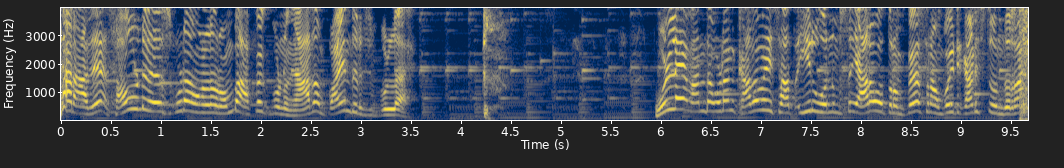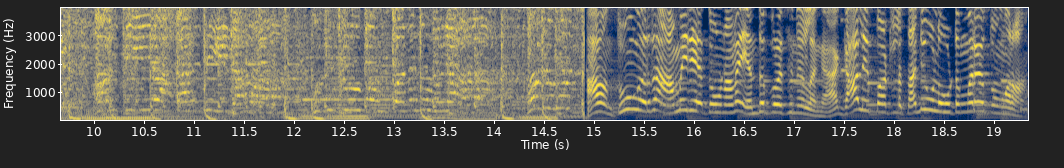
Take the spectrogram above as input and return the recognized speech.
சார் அதே சவுண்டு வேவ்ஸ் கூட அவங்கள ரொம்ப அஃபெக்ட் பண்ணுங்க. அதான் பயந்துருச்சு புள்ள. உள்ளே வந்தவுடன் கதவை சாத்த இரு ஒரு நிமிஷம். யாரோ ஒருத்தரும் பேசுறான். போயிட்டு கடிச்சிட்டு வந்துடுறான். அவன் தூங்குறது அமைதியா தூங்கினானா எந்த பிரச்சனையும் இல்லைங்க. காலி பாட்டில் தண்ணி உள்ள விட்ட மாதிரியே தூங்குறான்.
